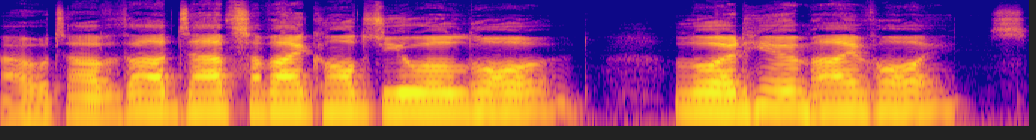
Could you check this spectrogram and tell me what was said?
Out of the depths have I called to you, O Lord. Lord, hear my voice.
